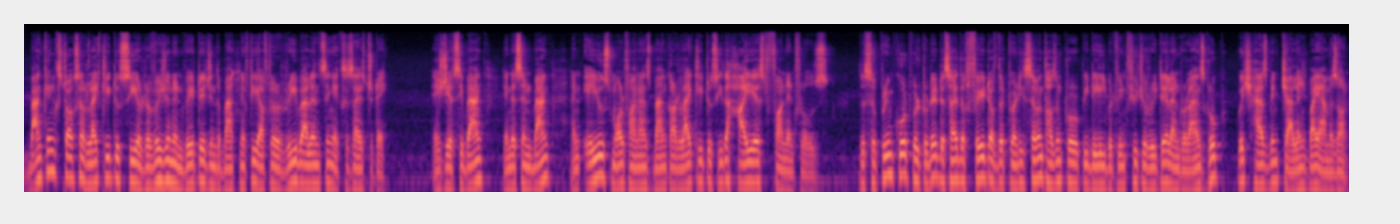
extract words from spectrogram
Banking stocks are likely to see a revision in weightage in the Bank Nifty after a rebalancing exercise today. HDFC Bank, IndusInd Bank, and AU Small Finance Bank are likely to see the highest fund inflows. The Supreme Court will today decide the fate of the 27,000 crore rupee deal between Future Retail and Reliance Group, which has been challenged by Amazon.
